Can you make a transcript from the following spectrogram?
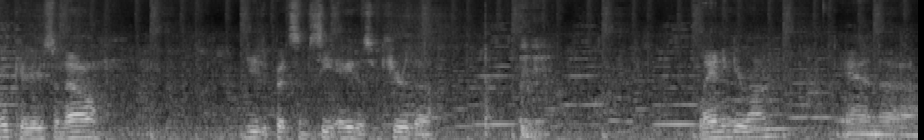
Okay, so now you need to put some CA to secure the landing gear on and uh,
